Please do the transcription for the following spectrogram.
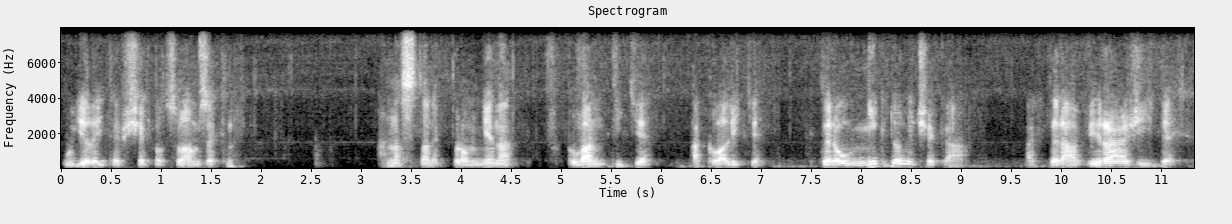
udělejte všechno, co vám řekne. A nastane proměna v kvantitě a kvalitě, kterou nikdo nečeká a která vyráží dech.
